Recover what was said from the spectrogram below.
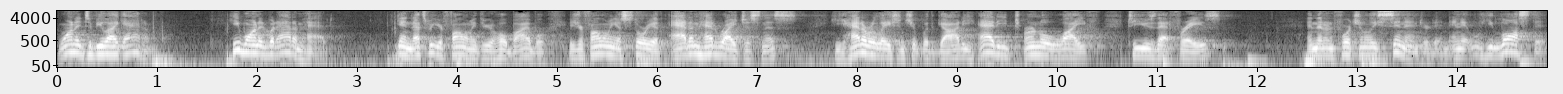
wanted to be like Adam. He wanted what Adam had. Again, that's what you're following through your whole Bible. Is you're following a story of Adam had righteousness, he had a relationship with God, he had eternal life, to use that phrase. And then unfortunately sin entered in and it, he lost it.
